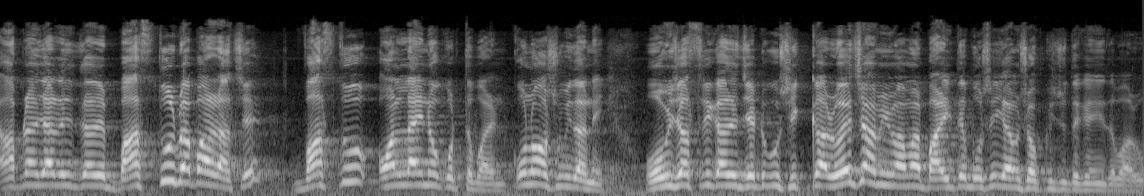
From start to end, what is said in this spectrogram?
আপনার যাদের যাদের বাস্তুর ব্যাপার আছে বাস্তু অনলাইনেও করতে পারেন কোনো অসুবিধা নেই। অভিযাত্রীর কাছে যেটুকু শিক্ষা রয়েছে আমি আমার বাড়িতে বসেই আমি সব কিছু দেখে নিতে পারব।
